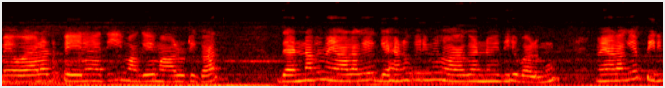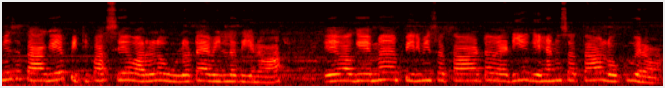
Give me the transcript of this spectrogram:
මේ ඔයාලට පේන ඇති මගේ මාළු ටිකත්. දැන් අපි මෙයාලගේ ගැහණු පිරිමි හොයාගන්න විදිහ බලමු. මෙයාලගේ පිරිමි සතාගේ පිටිපස්සේ වරල උලට ඇවිල්ලා තියෙනවා. ඒ වගේම පිරිමි සතාට වැඩිය ගැහණු සතා ලොකු වෙනවා.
